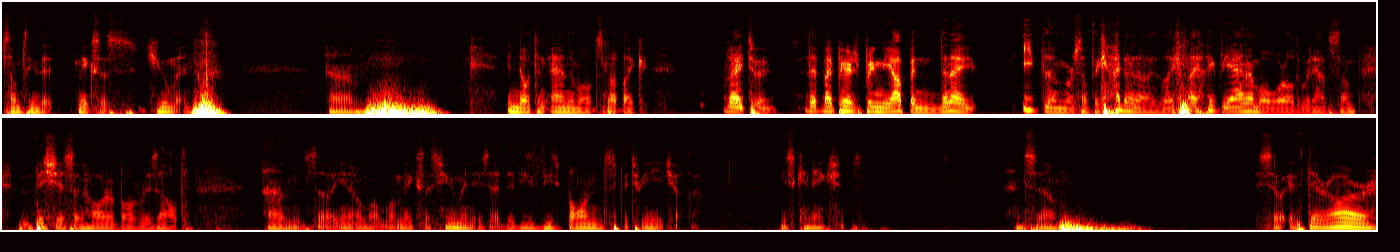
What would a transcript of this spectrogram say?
something that makes us human. Um, and not an animal. It's not like, right, uh, let my parents bring me up and then I eat them or something. I don't know. Like, like, like the animal world would have some vicious and horrible result. Um, so you know what what makes us human is that these these bonds between each other, these connections. And so, so if there are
